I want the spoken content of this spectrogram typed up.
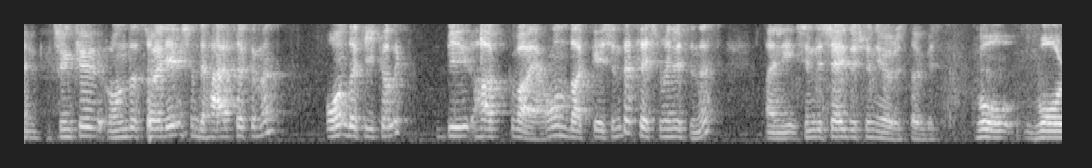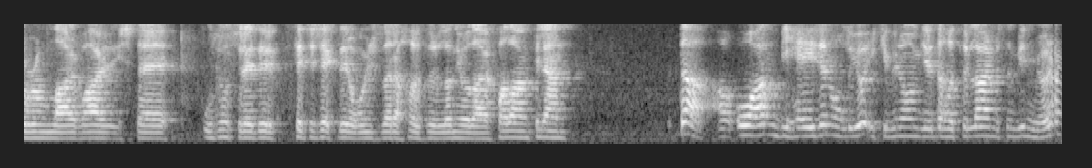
Çünkü onu da söyleyelim şimdi her takımın 10 dakikalık bir hakkı var yani 10 dakika içinde seçmelisiniz. Hani şimdi şey düşünüyoruz tabii biz. Bu war room'lar var işte uzun süredir seçecekleri oyunculara hazırlanıyorlar falan filan. Da o an bir heyecan oluyor. 2011'de hatırlar mısın bilmiyorum.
